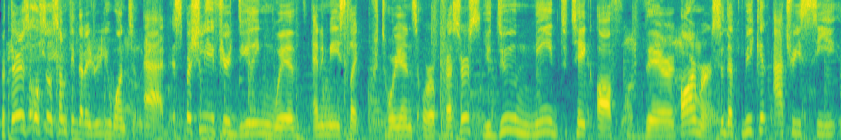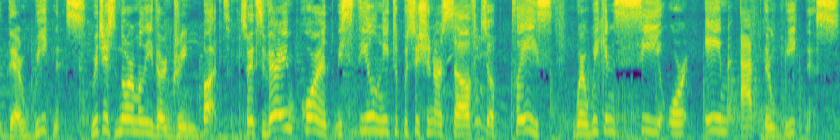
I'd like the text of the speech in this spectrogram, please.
But there's also something that I really want to add, especially if you're dealing with enemies like Praetorians or Oppressors, you do need to take off their armor so that we can actually see their weakness, which is normally their green butt. So it's very important we still need to position ourselves to a place where we can see or aim at their weakness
